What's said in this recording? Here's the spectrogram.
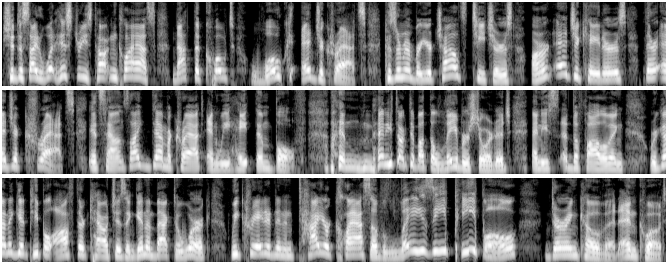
should decide what history is taught in class, not the quote, woke educrats. Because remember, your child's teachers aren't educators, they're educrats. It sounds like Democrat, and we hate them both. And then he talked about the labor shortage, and he said the following We're going to get people off their couches and get them back to work. We created an entire class of lazy people during COVID, end quote.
